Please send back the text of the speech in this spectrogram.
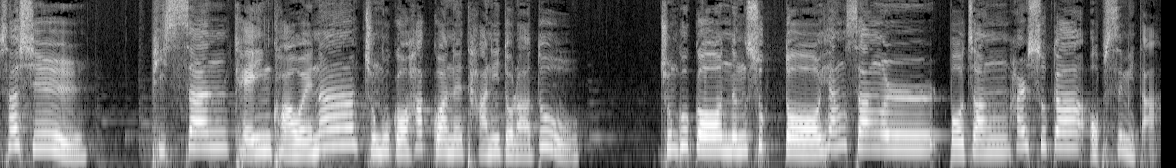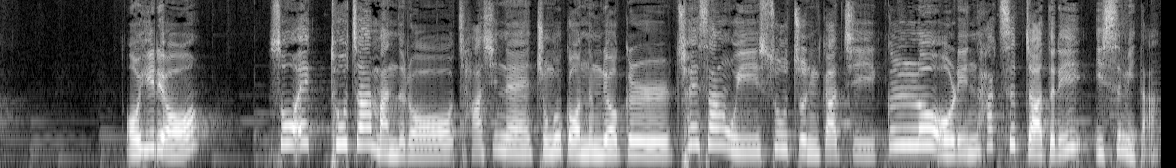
사실 비싼 개인 과외나 중국어 학관에 다니더라도 중국어 능숙도 향상을 보장할 수가 없습니다. 오히려 소액 투자만으로 자신의 중국어 능력을 최상위 수준까지 끌어올린 학습자들이 있습니다.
